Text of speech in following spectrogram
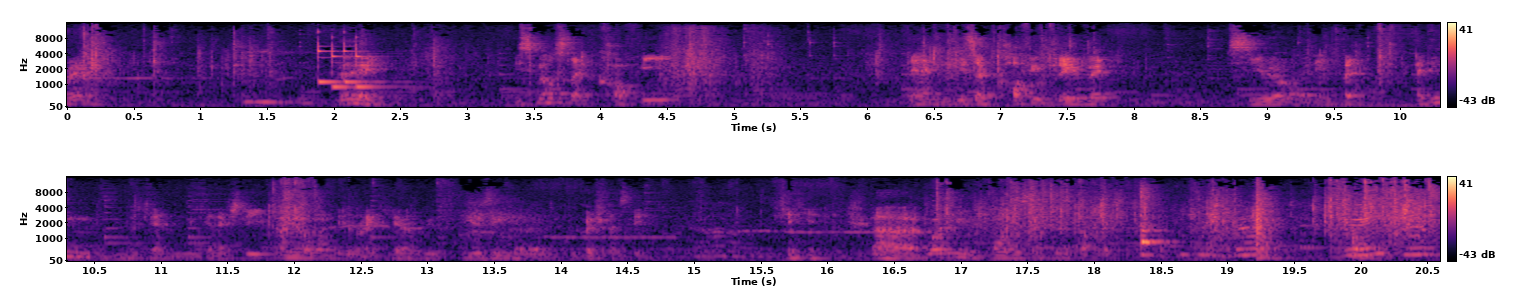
right? Right. It smells like coffee, and it's a coffee flavored cereal, I think. But I think we can we can actually find out what they write here with using the Google Translate. Uh, why don't you pour this into the first? oh my god. It really smells.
